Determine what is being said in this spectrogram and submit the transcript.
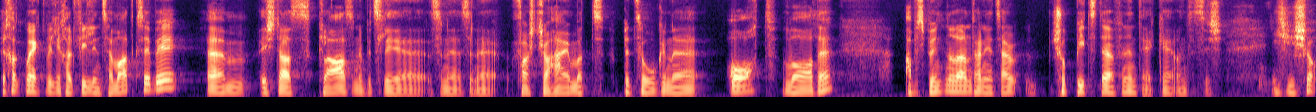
ich habe gemerkt, weil ich halt viel in Zermatt gesehen bin, ähm, ist das klar so ein bisschen äh, so eine, so eine fast schon heimatbezogene Ort geworden. Aber das Bündnerland habe ich jetzt auch schon ein bisschen entdecken. Und es ist, ist schon,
